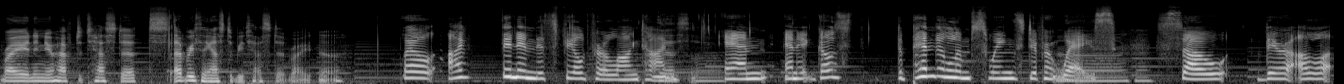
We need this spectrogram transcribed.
right and you have to test it. Everything has to be tested right? Yeah. Well i've been in this field for a long time. Yes, uh, and and it goes the pendulum swings different ways. Uh, okay. So there are a lot,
